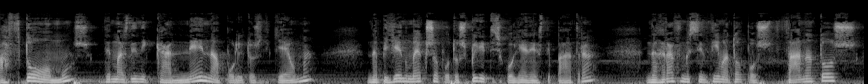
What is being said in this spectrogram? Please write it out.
Αυτό όμως δεν μας δίνει κανένα απολύτως δικαίωμα να πηγαίνουμε έξω από το σπίτι της οικογένειας στην Πάτρα, να γράφουμε συνθήματα όπως θάνατος,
